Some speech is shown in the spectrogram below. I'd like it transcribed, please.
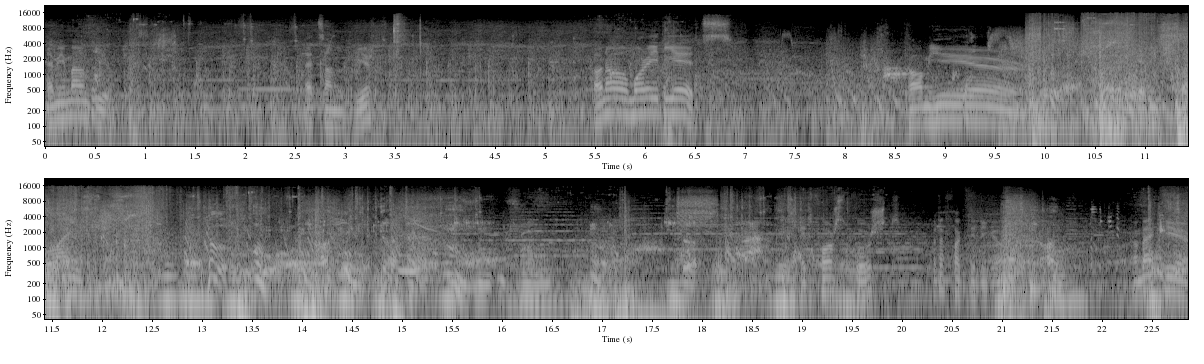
Let me mount you. That sounded weird. Oh no, more idiots! Come here! Getting sliced! It force pushed. Where the fuck did he go? Come back here!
